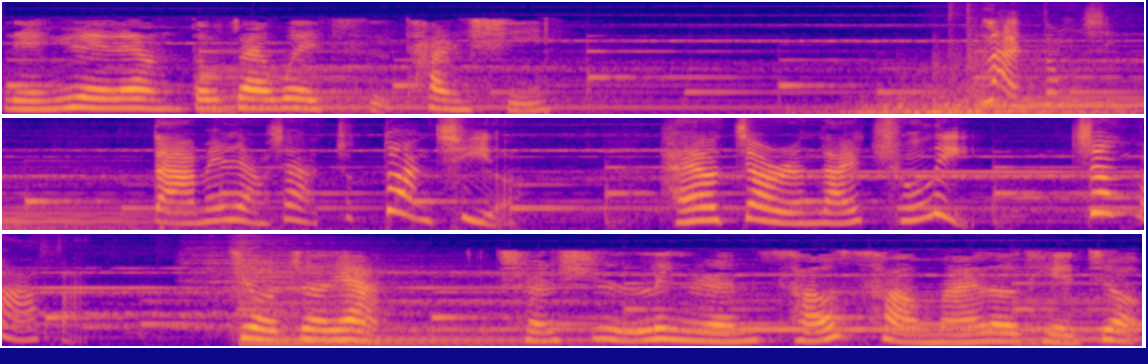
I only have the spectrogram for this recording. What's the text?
连月亮都在为此叹息。烂东西，打没两下就断气了，还要叫人来处理，真麻烦。就这样，陈氏令人草草埋了铁臼，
